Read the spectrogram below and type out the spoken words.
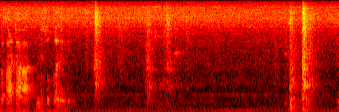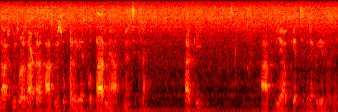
थोड़ा सा आटा हाथ में सूखा लेंगे लास्ट में थोड़ा सा आटा हाथ में सूखा लेंगे इसको उतार लें हाथ में अच्छी तरह, ताकि हाथ भी आपके अच्छी तरह क्लीन हो जाए।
